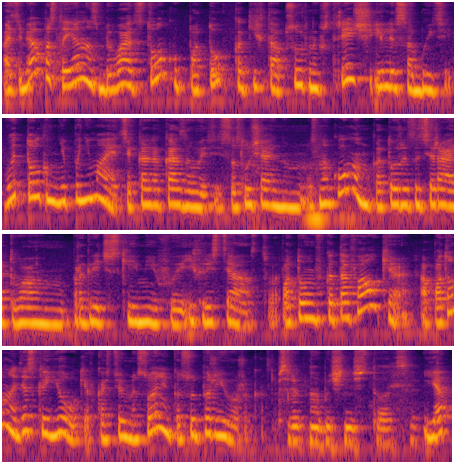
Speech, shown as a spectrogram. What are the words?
а тебя постоянно сбивает с толку поток каких-то абсурдных встреч или событий. Вы толком не понимаете, как оказываетесь со случайным знакомым, который затирает вам про греческие мифы и христианство. Потом в катафалке катафалке, а потом на детской елке в костюме Соника супер ежика. Абсолютно обычная ситуация. Я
